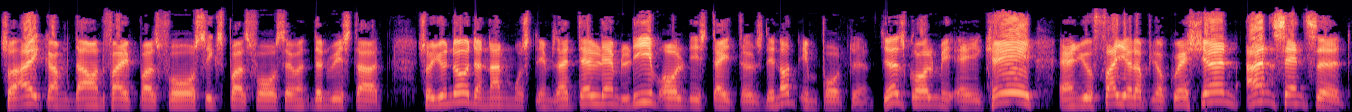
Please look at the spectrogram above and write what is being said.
So I come down 5 past 4, 6 past 4, 7, then we start. So you know the non Muslims, I tell them, leave all these titles, they're not important. Just call me AK and you fire up your question uncensored,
